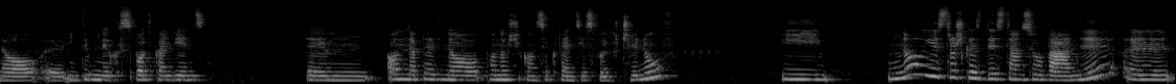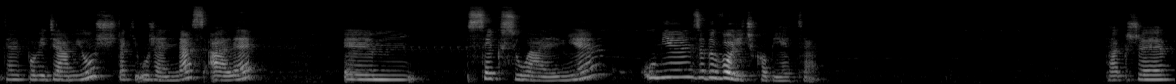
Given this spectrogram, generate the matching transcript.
no, e, intymnych spotkań, więc on na pewno ponosi konsekwencje swoich czynów i no, jest troszkę zdystansowany, yy, tak jak powiedziałam już, taki urzędas, ale yy, seksualnie umie zadowolić kobietę. Także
